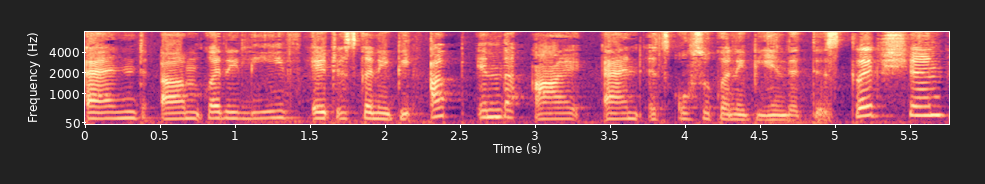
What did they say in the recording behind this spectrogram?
and I'm going to leave it is going to be up in the eye and it's also going to be in the description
